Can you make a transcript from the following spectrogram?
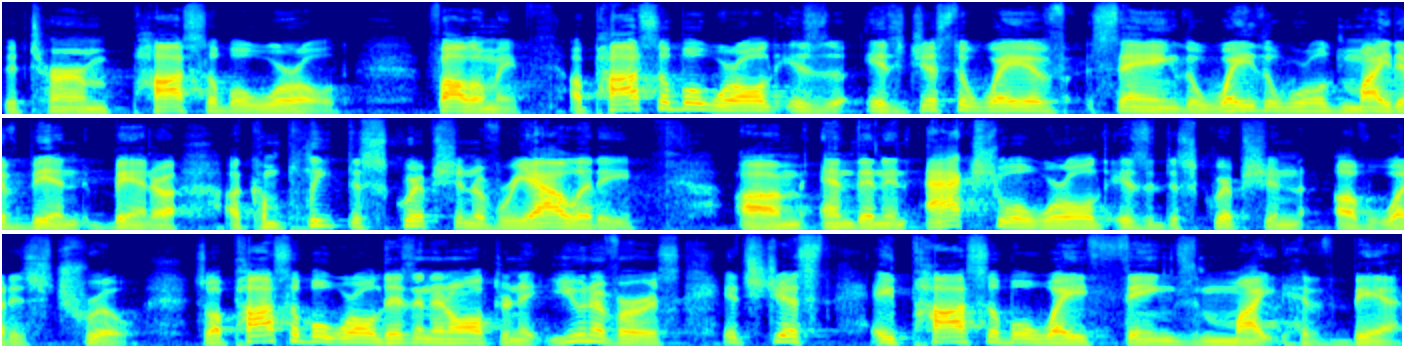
The term possible world. Follow me. A possible world is, is just a way of saying the way the world might have been, been a, a complete description of reality. Um, and then an actual world is a description of what is true. So a possible world isn't an alternate universe, it's just a possible way things might have been.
